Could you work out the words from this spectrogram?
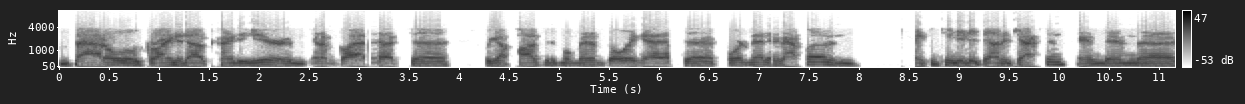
battle, grinded out kind of year, and, and I'm glad that uh, we got positive momentum going at uh, Fortinet and Napa, and and continued it down in Jackson, and then uh,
